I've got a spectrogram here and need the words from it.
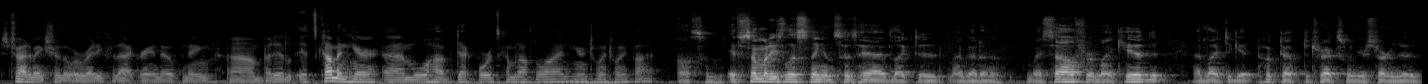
to try to make sure that we're ready for that grand opening. Um, but it, it's coming here. Um, we'll have deck boards coming off the line here in 2025. Awesome. If somebody's listening and says, "Hey, I'd like to," I've got a myself or my kid that I'd like to get hooked up to Trex when you're starting to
